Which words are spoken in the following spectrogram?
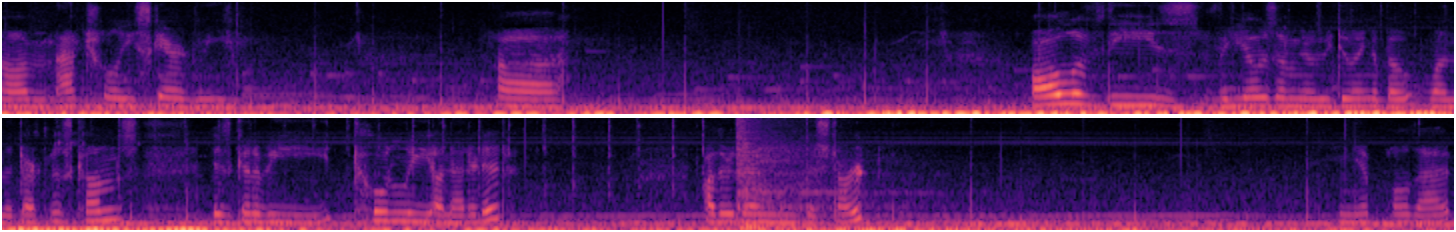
um, actually scared me. Uh, all of these videos I'm going to be doing about when the darkness comes is going to be totally unedited, other than the start. Yep, all that.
